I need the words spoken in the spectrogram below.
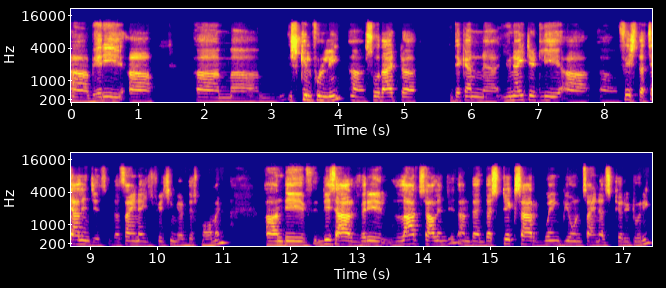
uh, very uh, um, um, skillfully uh, so that uh, they can unitedly face the challenges that China is facing at this moment and the, these are very large challenges and then the stakes are going beyond China's territory.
